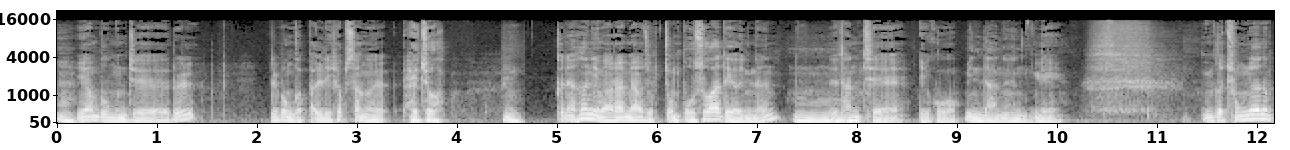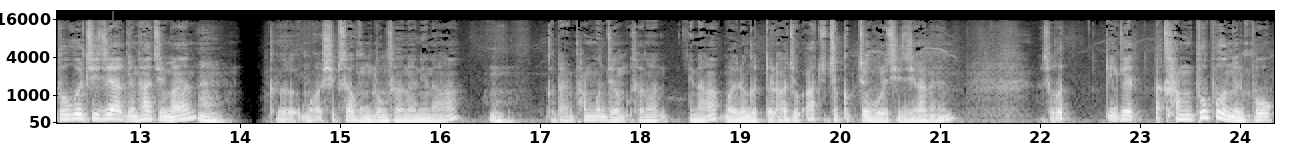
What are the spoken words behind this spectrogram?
네. 위안부 문제를 일본과 빨리 협상을 해줘. 음. 그냥 흔히 말하면 아주 좀 보수화되어 있는 음. 단체이고 민단은 예. 그러니까 총련은 북을 지지하긴 하지만 음. 그뭐 14 공동선언이나 음. 그다음에 판문점 선언이나 뭐 이런 것들 아주 아주 적극적으로 지지하는 그래서 이게 딱 한 부분을 보,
